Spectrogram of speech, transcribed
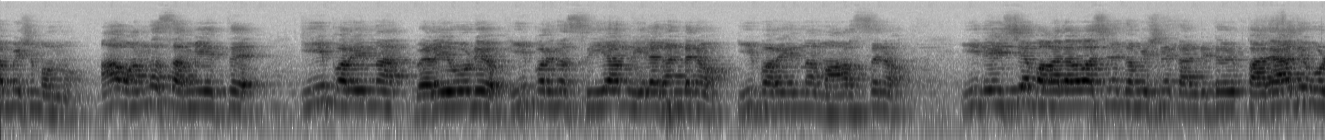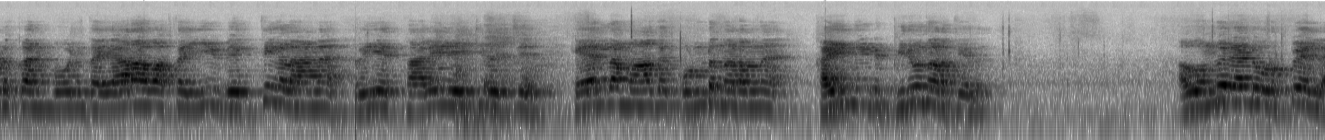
കമ്മീഷൻ വന്നു. ആ വന്ന സമയത്ത് ഈ പറയുന്ന വിളയോടെയോ ഈ പറയുന്ന സി ആർ നീലകണ്ഠനോ ഈ പറയുന്ന മാർസനോ ഈ ദേശീയ ബാലാവകാശ കമ്മീഷനെ കണ്ടിട്ട് ഒരു പരാതി കൊടുക്കാൻ പോലും തയ്യാറാവാത്ത ഈ വ്യക്തികളാണ് സ്ത്രീയെ തലയിലേക്ക് വെച്ച് കേരളമാകെ കൊണ്ടു നടന്ന് കൈ നീട്ടി പിരിവ് നടത്തിയത്. അത് ഒന്നും രണ്ട് ഉറപ്പല്ല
